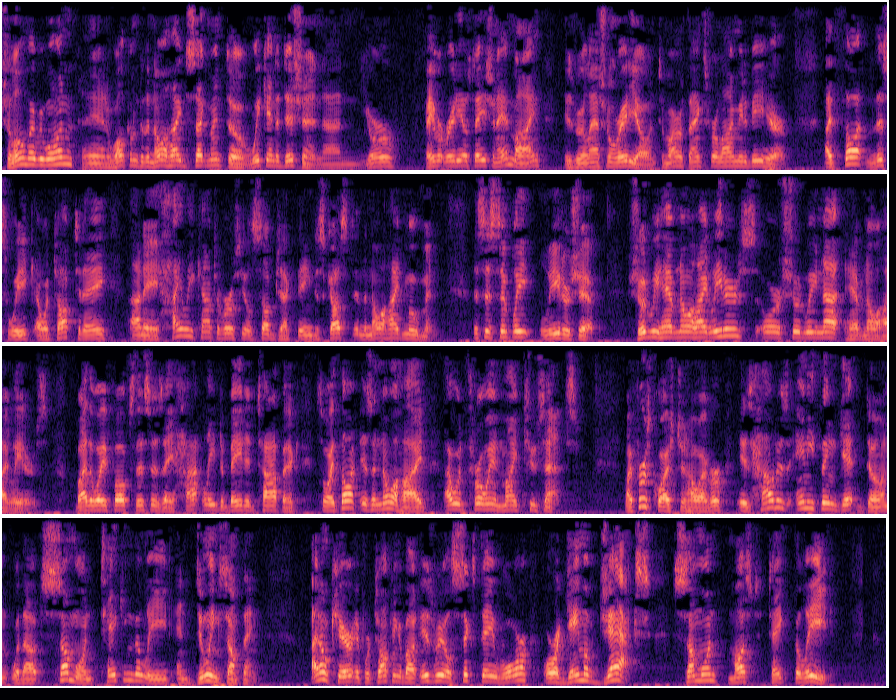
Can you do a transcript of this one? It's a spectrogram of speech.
Shalom, everyone, and welcome to the Noahide segment of Weekend Edition on your favorite radio station and mine, Israel National Radio. And Tamara, thanks for allowing me to be here. I thought this week I would talk today on a highly controversial subject being discussed in the Noahide movement. This is simply leadership. Should we have Noahide leaders or should we not have Noahide leaders? By the way, folks, this is a hotly debated topic, so I thought as a Noahide I would throw in my two cents. My first question, however, is how does anything get done without someone taking the lead and doing something? I don't care if we're talking about Israel's six day war or a game of jacks. Someone must take the lead.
